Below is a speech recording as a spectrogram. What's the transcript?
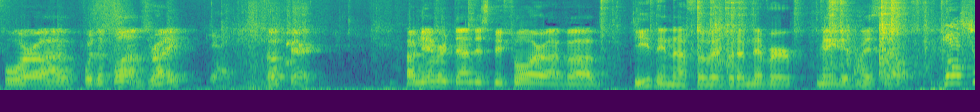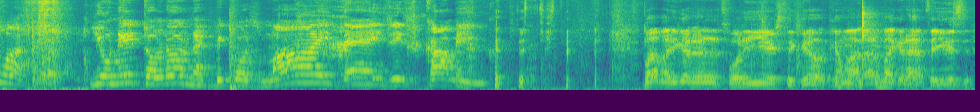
for uh, for the plums, right? Right. Okay. I've never done this before. I've uh, eaten enough of it, but I've never made it myself. Guess what? What? You need to learn it because my days is coming. Baba, you got another 20 years to go. Come on, how am I gonna have to use it,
